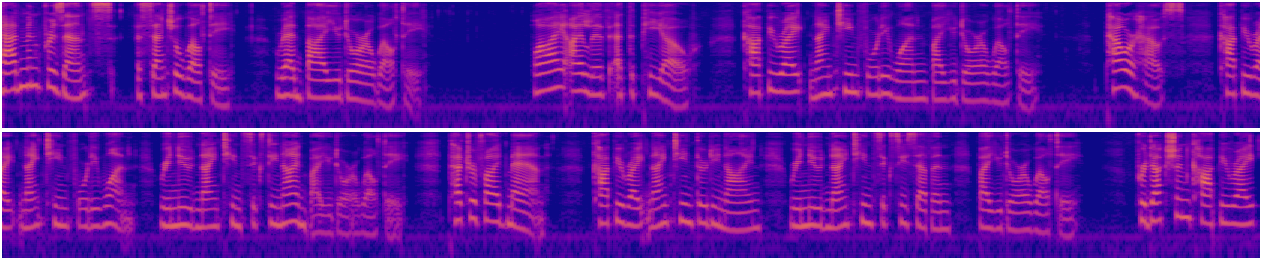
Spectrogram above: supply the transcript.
Caedmon presents Essential Welty, read by Eudora Welty. Why I Live at the P.O. Copyright 1941 by Eudora Welty. Powerhouse. Copyright 1941, renewed 1969 by Eudora Welty. Petrified Man. Copyright 1939, renewed 1967 by Eudora Welty. Production copyright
